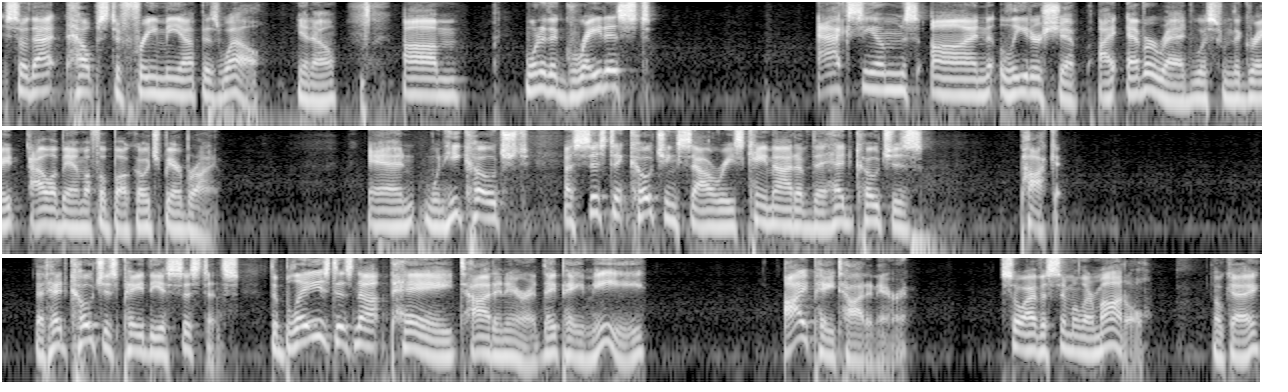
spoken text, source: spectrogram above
so that helps to free me up as well. You know, um, one of the greatest axioms on leadership I ever read was from the great Alabama football coach Bear Bryant. And when he coached, assistant coaching salaries came out of the head coach's pocket. That head coaches paid the assistants. The Blaze does not pay Todd and Aaron. They pay me. I pay Todd and Aaron. So I have a similar model. Okay.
